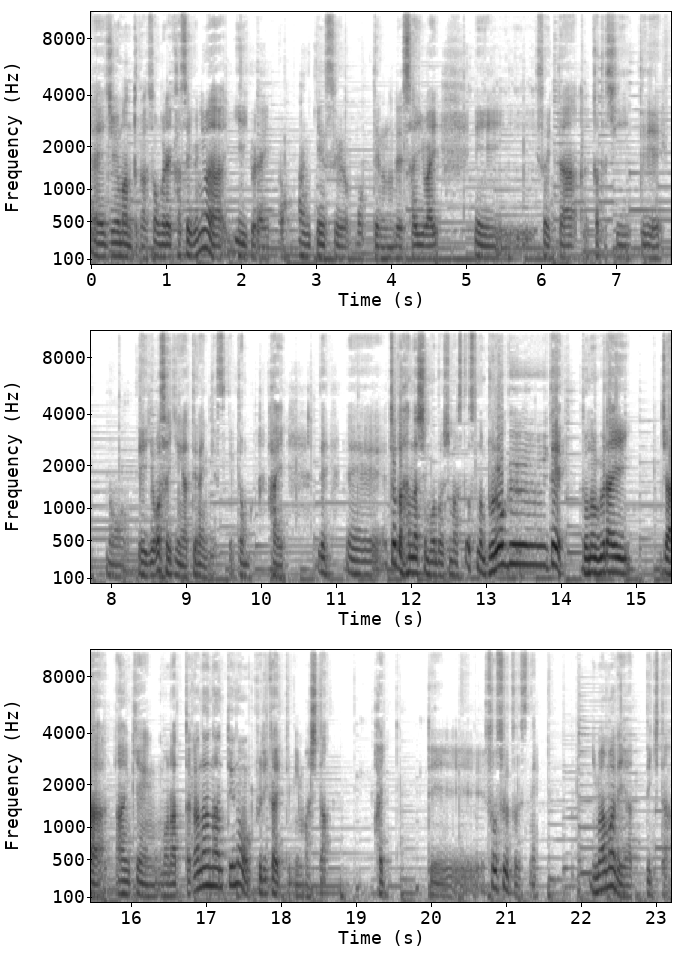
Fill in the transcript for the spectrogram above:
え10万とかそんぐらい稼ぐにはいいぐらいの案件数を持っているので幸い、えー、そういった形での営業は最近やってないんですけれども、はい。で、えー、ちょっと話戻しますと、そのブログでどのぐらいじゃあ案件もらったかななんていうのを振り返ってみました。はい。で、そうするとですね、今までやってきた、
